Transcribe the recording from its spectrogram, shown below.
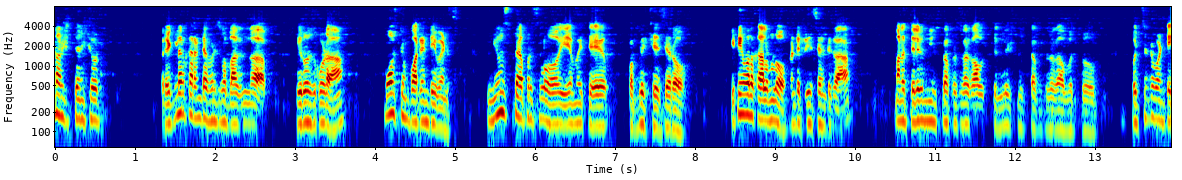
to Arshith institute regular current అఫైర్స్లో భాగంగా ఈరోజు కూడా మోస్ట్ ఇంపార్టెంట్ ఈవెంట్స్ న్యూస్ పేపర్స్లో ఏమైతే పబ్లిష్ చేశారో ఇటీవల కాలంలో అంటే రీసెంట్గా మన తెలుగు న్యూస్ పేపర్స్లో కావచ్చు ఇంగ్లీష్ న్యూస్ పేపర్స్లో కావచ్చు వచ్చినటువంటి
